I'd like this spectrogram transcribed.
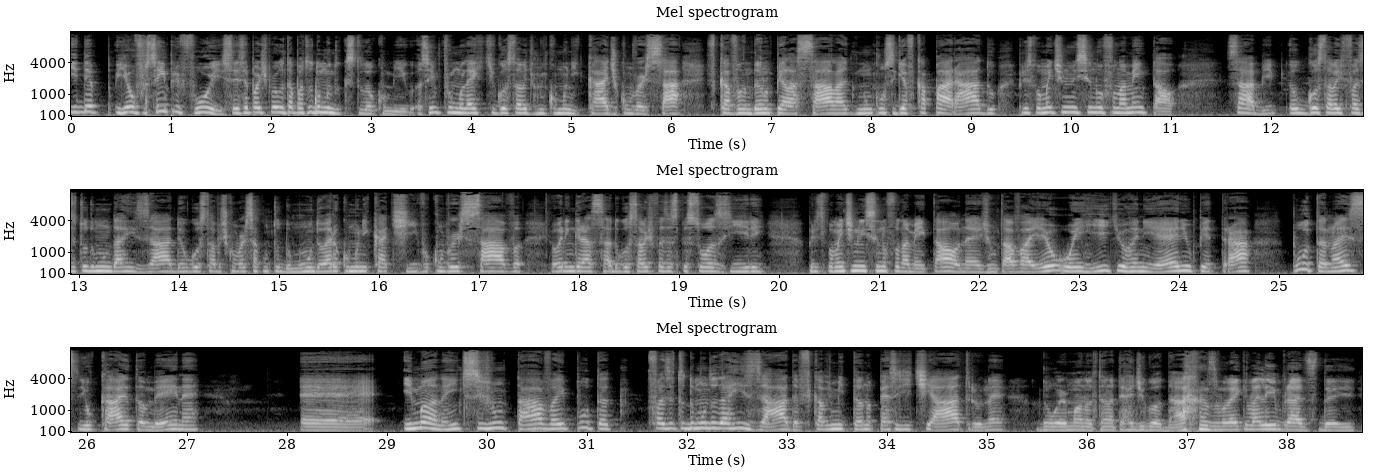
e, de... e eu sempre fui. Você pode perguntar para todo mundo que estudou comigo. Eu sempre fui um moleque que gostava de me comunicar, de conversar, ficava andando pela sala, não conseguia ficar parado, principalmente no ensino fundamental. Sabe, eu gostava de fazer todo mundo dar risada, eu gostava de conversar com todo mundo, eu era comunicativo, eu conversava, eu era engraçado, eu gostava de fazer as pessoas rirem principalmente no ensino fundamental, né? Juntava eu, o Henrique, o Ranieri, o Petrá, puta, nós e o Caio também, né? É... E mano, a gente se juntava e puta, fazia todo mundo dar risada, ficava imitando peça de teatro, né? Do Hermanotão na Terra de Godard, os moleques vai lembrar disso daí.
